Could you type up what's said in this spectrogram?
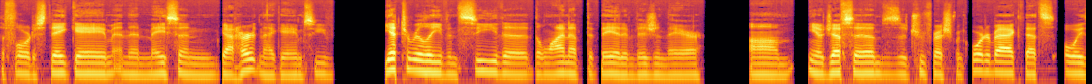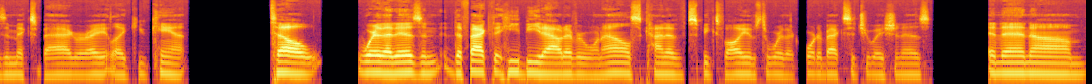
the Florida State game, and then Mason got hurt in that game. So you've yet to really even see the the lineup that they had envisioned there. Um, you know, Jeff Sims is a true freshman quarterback. That's always a mixed bag, right? Like you can't tell where that is, and the fact that he beat out everyone else kind of speaks volumes to where their quarterback situation is. And then um,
